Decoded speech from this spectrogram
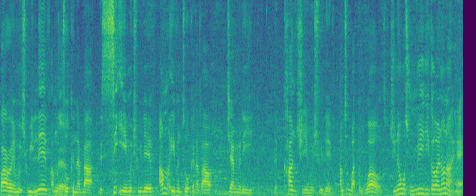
borough in which we live. I'm not Yeah. talking about the city in which we live. I'm not even talking about generally the country in which we live. I'm talking about the world. Do you know what's really going on out here?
